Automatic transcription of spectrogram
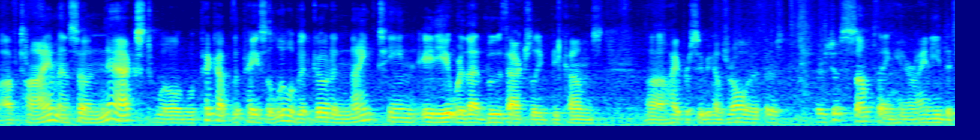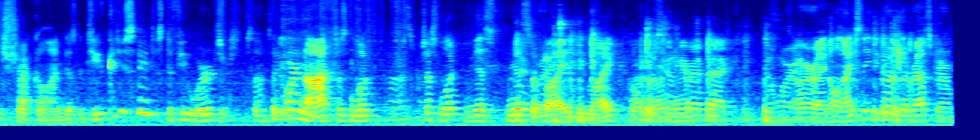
um, of time. And so next, we'll, we'll pick up the pace a little bit, go to 1988, where that booth actually becomes, uh, Hyper-C becomes relevant. There's, there's just something here I need to check on. Just, do you, could you say just a few words or something? Or not, just look, just look mis- mystified if you'd like. I'm just gonna be right back. Don't worry. All right, hold on. I just need to go to the restroom.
